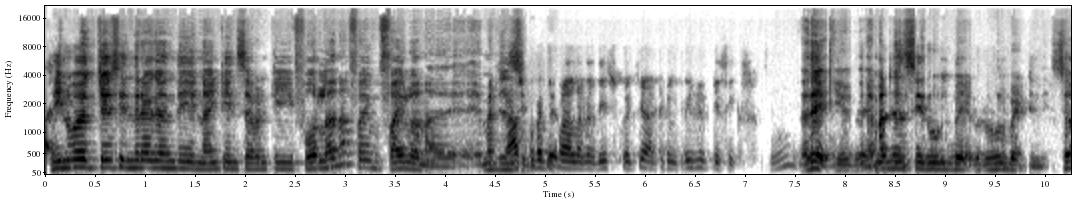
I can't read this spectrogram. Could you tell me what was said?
అది ఇన్వోక్ చేసి ఇందిరాగాంధీ నైన్టీన్ సెవెంటీ ఫోర్ లోనా ఫైవ్ ఫైవ్ లోనా ఎమర్జెన్సీ తీసుకొచ్చి ఆర్టికల్ త్రీ ఫిఫ్టీ సిక్స్ అదే ఎమర్జెన్సీ రూల్ రూల్ పెట్టింది. సో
